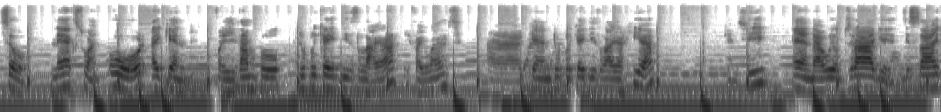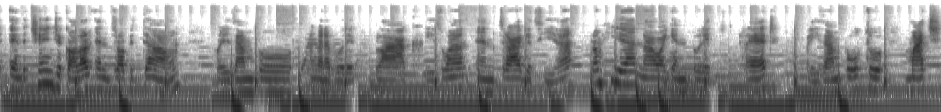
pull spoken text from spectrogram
So next one. Or i can for example duplicate this layer if i want. I can duplicate this layer here. You can see. And I will drag it this side and change the color and drop it down for example i'm gonna put it black this one and drag it here. From here now i can put it red for example to match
